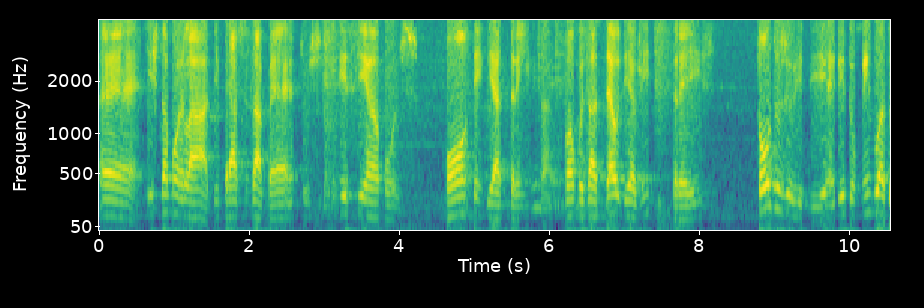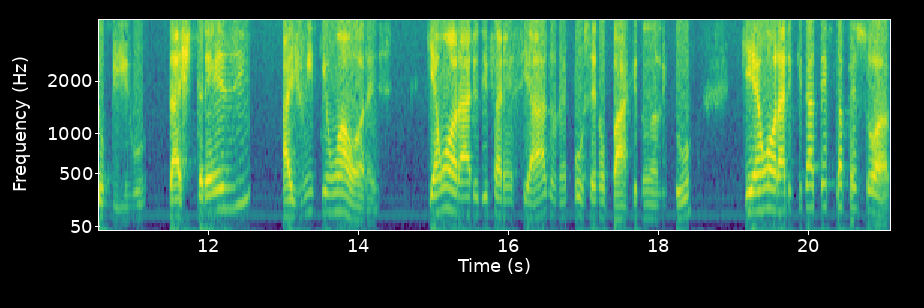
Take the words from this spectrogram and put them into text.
É, estamos lá de braços abertos. Iniciamos ontem, dia 30, vamos até o dia 23, todos os dias, de domingo a domingo, das 13 às 21 horas, que é um horário diferenciado, né, por ser no Parque do Nalindu, que é um horário que dá tempo da pessoa,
